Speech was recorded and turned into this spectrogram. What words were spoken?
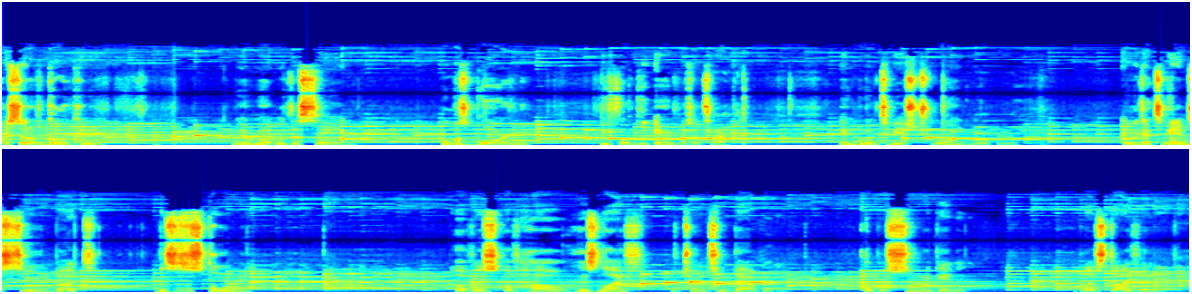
the son of Goku. We are met with a Saiyan who was born before the Android's attack and grew up to be a strong warrior. But we get to meet him soon, but this is a story of his of how his life returned to one, but will soon regain it. Let's dive in.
